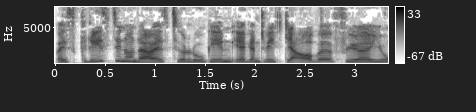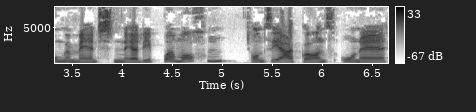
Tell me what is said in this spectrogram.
als Christin und auch als Theologin irgendwie Glaube für junge Menschen erlebbar machen und sie auch ganz ohne,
